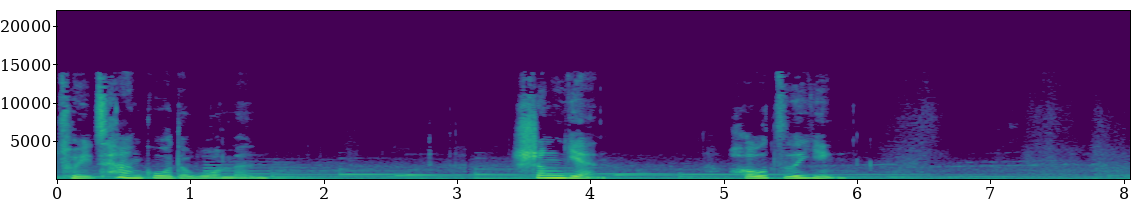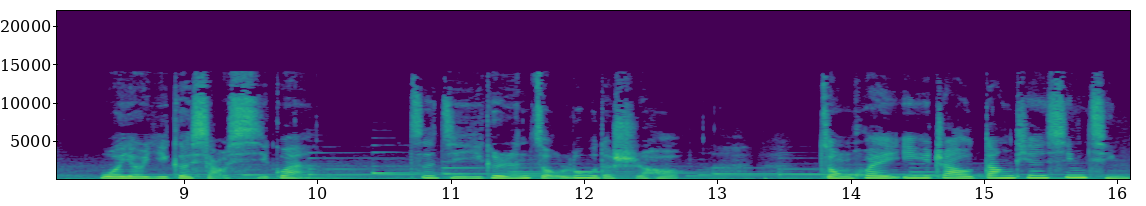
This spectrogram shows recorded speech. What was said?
璀璨过的我们。声演：侯子颖。我有一个小习惯，自己一个人走路的时候，总会依照当天心情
